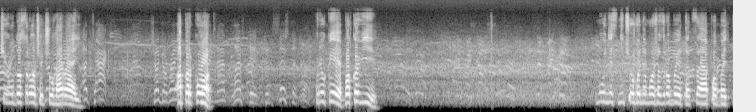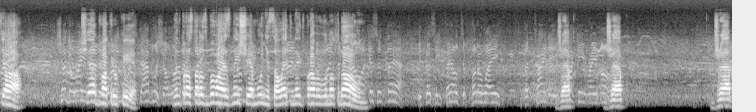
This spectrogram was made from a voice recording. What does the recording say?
Чи удосрочить Шугарей? Аперкот. Крюки, бокові. Муніс нічого не може зробити. Це побиття. Ще два крюки. Він просто розбиває, знищує Муніса, ледь не відправив у нокдаун. Джеб, джеб, джеб,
